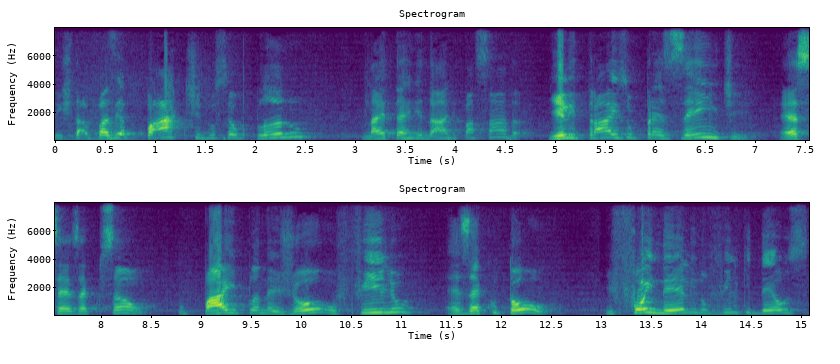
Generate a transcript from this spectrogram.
está, fazia parte do seu plano na eternidade passada. E ele traz o presente, essa execução. O pai planejou, o filho executou. E foi nele, no filho, que Deus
